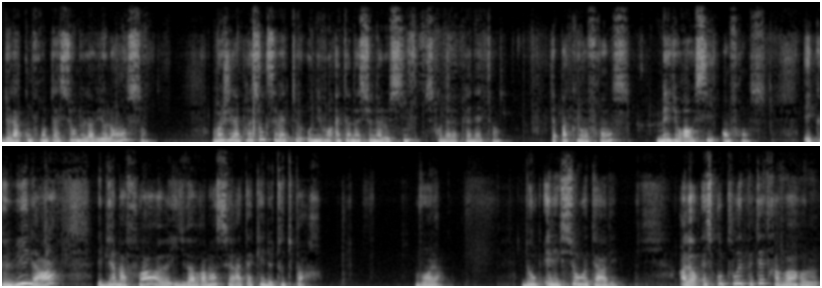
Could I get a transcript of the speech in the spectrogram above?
de la confrontation, de la violence. Moi, j'ai l'impression que ça va être au niveau international aussi, puisqu'on a la planète. Hein. Il n'y a pas que en France, mais il y aura aussi en France. Et que lui, là, eh bien, ma foi, euh, il va vraiment se faire attaquer de toutes parts. Voilà. Donc, élection retardée. Alors, est-ce qu'on pourrait peut-être avoir euh,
